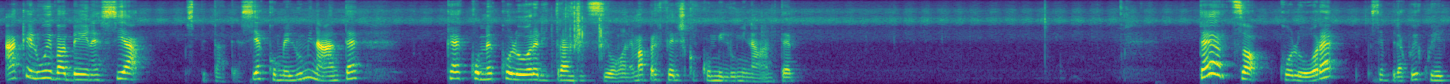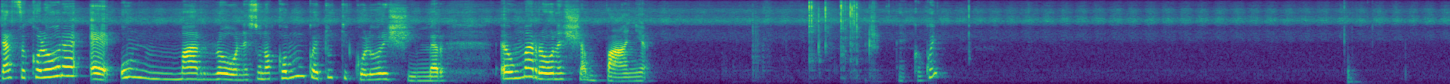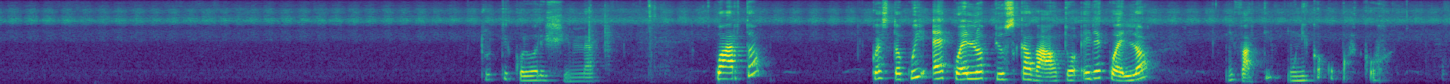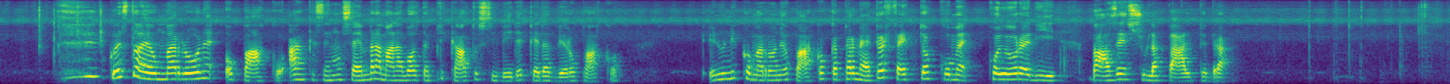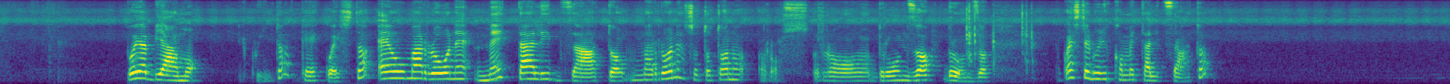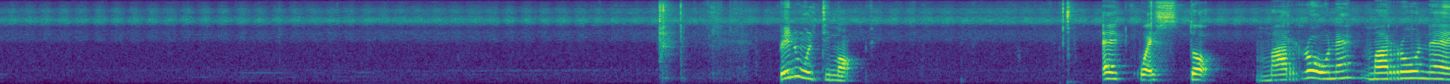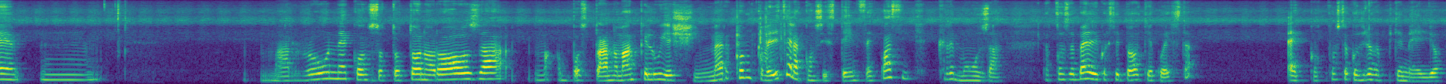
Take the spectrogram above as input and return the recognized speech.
Anche lui va bene sia aspettate sia come illuminante che come colore di transizione ma preferisco come illuminante terzo colore sempre da qui qui il terzo colore è un marrone sono comunque tutti colori shimmer. È un marrone champagne. Ecco qui. Tutti colori shimmer. Quarto questo qui è quello più scavato ed è quello infatti unico opaco. Questo è un marrone opaco anche se non sembra ma una volta applicato si vede che è davvero opaco. È l'unico marrone opaco che per me è perfetto come colore di base sulla palpebra. Poi abbiamo il quinto che è questo. È un marrone metallizzato marrone sottotono rosso ro, bronzo bronzo. Questo è l'unico metallizzato penultimo è questo marrone marrone mm, marrone con sottotono rosa ma un po' strano ma anche lui è shimmer. Comunque vedete la consistenza è quasi cremosa. La cosa bella di questi prodotti è questa. Ecco forse così lo capite meglio.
